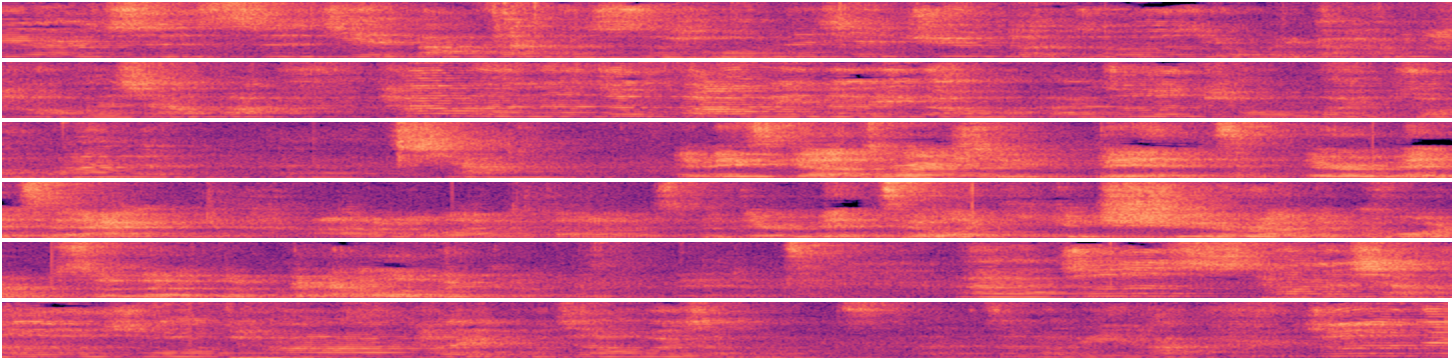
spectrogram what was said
第二次世界大战的时候，那些军队就是有一个很好的想法，他们呢就发明了一个呃就是头会转弯的呃枪。And these guns were actually bent. They were meant to act. I don't know why they thought of this, but they were meant to like you could shoot around the corner, so the, the barrel of the gun was bent. 呃，就是他们想到的说，他他也不知道为什么呃这么厉害，就是那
